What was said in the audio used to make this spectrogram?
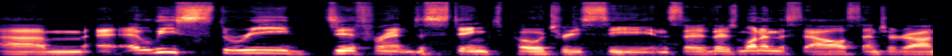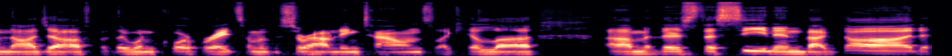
um, at least three different distinct poetry scenes. There, there's one in the south centered around Najaf, but they would incorporate some of the surrounding towns like Hilla. Um, there's the scene in Baghdad,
